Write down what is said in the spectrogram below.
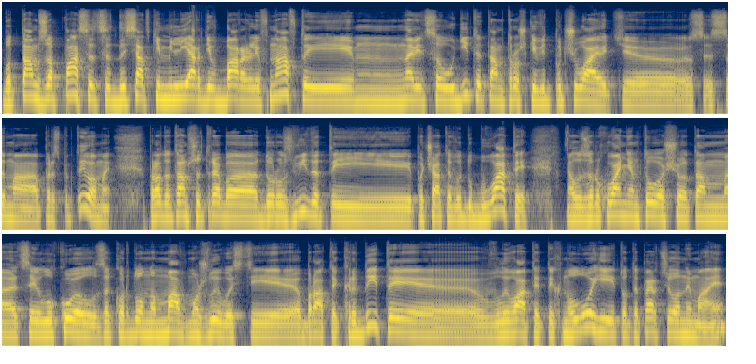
бо там запаси це десятки мільярдів барелів нафти. І навіть саудіти там трошки відпочивають е, з, з цими перспективами. Правда, там ще треба дорозвідати і почати видобувати. Але з урахуванням того, що там е, цей Лукойл за кордоном мав можливості брати кредити, е, вливати технології, то тепер цього немає.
